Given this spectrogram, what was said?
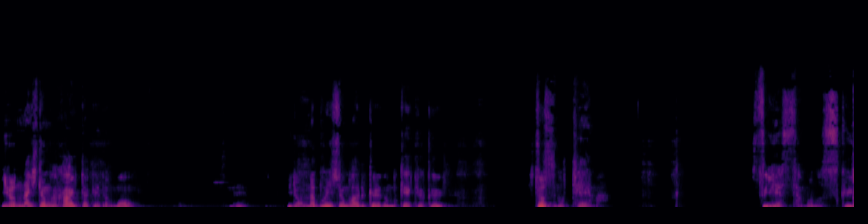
いろんな人が書いたけども、ね。いろんな文章があるけれども、結局、一つのテーマ。イエス様の救い、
